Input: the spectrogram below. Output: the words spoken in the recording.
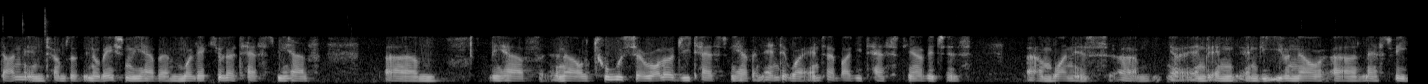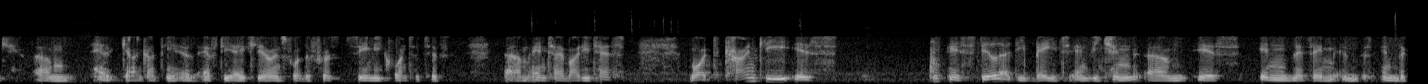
done in terms of innovation. We have a molecular test. We have um, we have now two serology tests. We have an antibody test, yeah, which is um, one is, um, yeah, and, and, and we even now uh, last week um, got the FDA clearance for the first semi-quantitative um, antibody test. What currently is is still a debate, and we can um, is in let's say in, in, the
